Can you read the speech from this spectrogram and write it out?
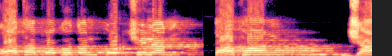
কথোপকথন করছিলেন। তখন যা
